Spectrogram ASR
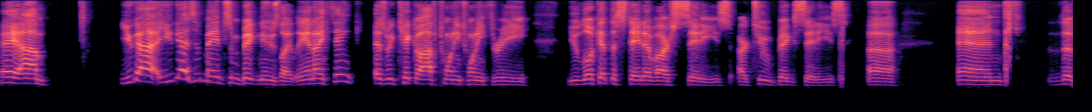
Hey, um, you got you guys have made some big news lately, and I think as we kick off 2023, you look at the state of our cities, our two big cities, uh, and the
